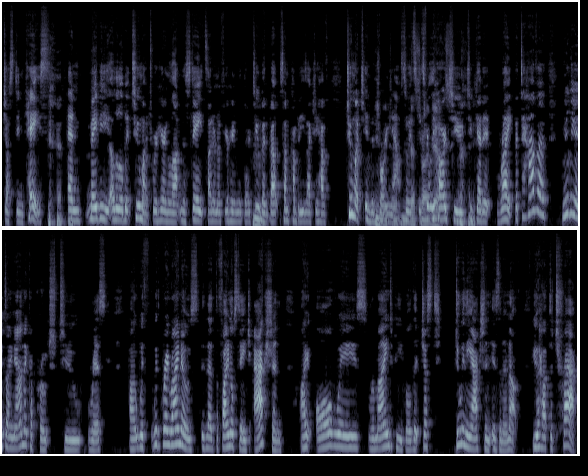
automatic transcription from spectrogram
just in case and maybe a little bit too much. We're hearing a lot in the States. I don't know if you're hearing it there too, mm. but about some companies actually have too much inventory, inventory. now. So it's, it's right, really yes. hard to, to get it right. But to have a really a dynamic approach to risk, uh, with, with gray rhinos in that the final stage action, I always remind people that just doing the action isn't enough. You have to track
